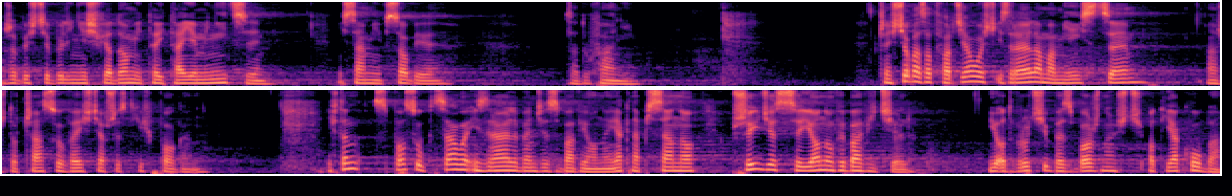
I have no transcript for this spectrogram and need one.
żebyście byli nieświadomi tej tajemnicy i sami w sobie zadufani. Częściowa zatwardziałość Izraela ma miejsce aż do czasu wejścia wszystkich pogan. I w ten sposób cały Izrael będzie zbawiony. Jak napisano, przyjdzie z Syjonu wybawiciel i odwróci bezbożność od Jakuba,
